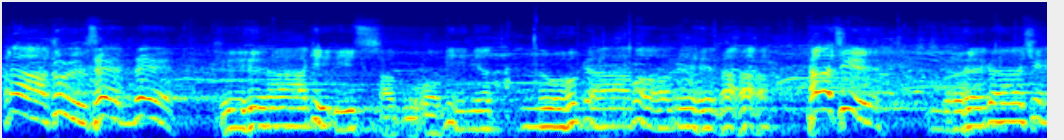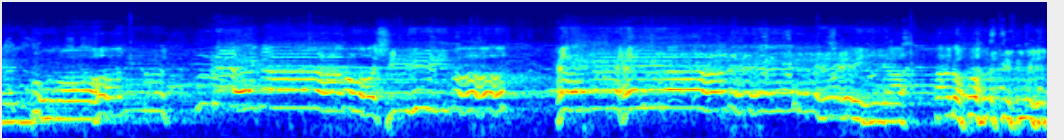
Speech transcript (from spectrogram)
하나 둘 셋 넷. 그나기 사고이면 누가 모르나. 다 같이 늙으신 부모님 너를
